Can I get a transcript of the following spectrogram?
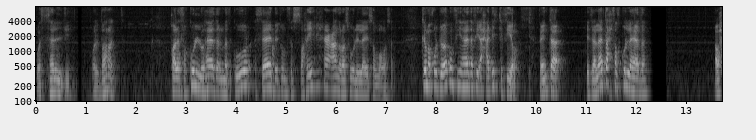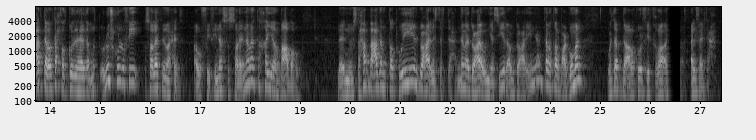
والثلج والبرد. قال فكل هذا المذكور ثابت في الصحيح عن رسول الله صلى الله عليه وسلم. كما قلت لكم في هذا في أحاديث كثيرة. فأنت إذا لا تحفظ كل هذا أو حتى لو تحفظ كل هذا ما تقولوش كله في صلاة واحدة أو في في نفس الصلاة إنما تخير بعضه. لأنه يستحب عدم تطويل دعاء الاستفتاح. إنما دعاء يسير أو دعائين يعني ثلاث أربع جمل وتبدأ على طول في قراءة الفاتحة.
